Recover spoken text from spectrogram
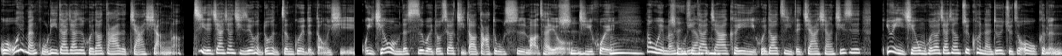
我我也蛮鼓励大家是回到大家的家乡了，自己的家乡其实有很多很珍贵的东西。以前我们的思维都是要挤到大都市嘛才有机会，嗯、那我也蛮鼓励大家可以回到自己的家乡。其实因为以前我们回到家乡最困难，就会觉得哦，可能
